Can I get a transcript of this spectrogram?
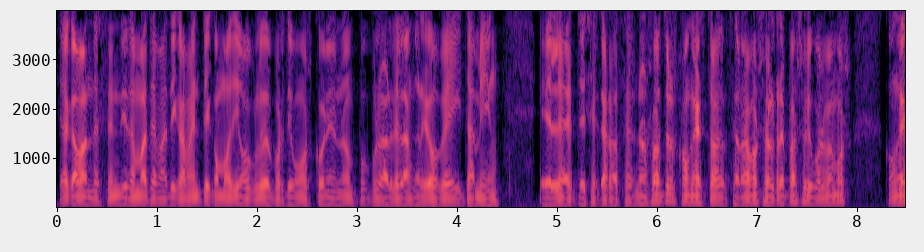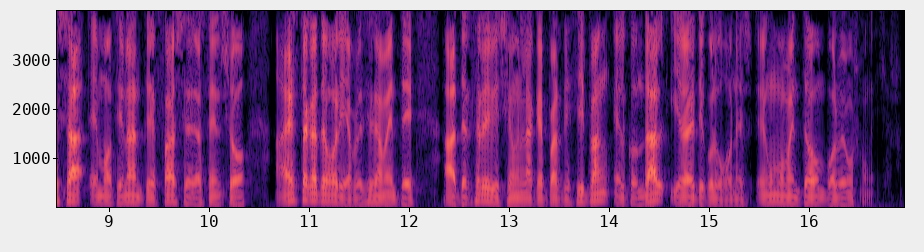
que acaban descendiendo matemáticamente, como digo, Club Deportivo Mosconia, un popular del Langreo B y también el TS Carroces. Nosotros con esto cerramos el repaso y volvemos con esa emocionante fase de ascenso a esta categoría, precisamente a tercera división en la que participan el Condal y el Atlético Lugones. En un momento volvemos con ellos.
